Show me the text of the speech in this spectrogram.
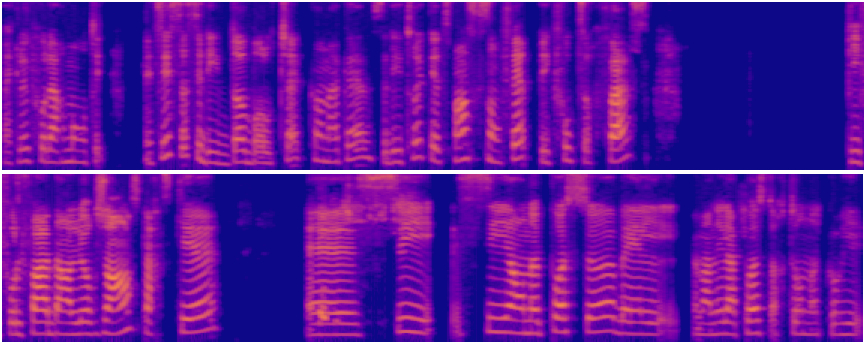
Fait que là, il faut la remonter. Mais tu sais, ça, c'est des double checks qu'on appelle. C'est des trucs que tu penses qu'ils sont faits puis qu'il faut que tu refasses. Puis il faut le faire dans l'urgence parce que euh, si, si on n'a pas ça, ben, à un moment donné, la poste retourne notre courrier.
